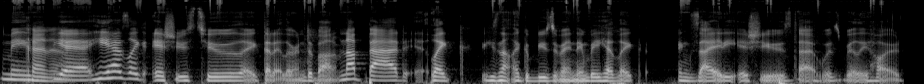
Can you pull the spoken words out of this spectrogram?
Maybe. kinda- Yeah, he has like issues too, like that I learned about him. Not bad, like he's not like abusive or anything, but he had like anxiety issues that was really hard.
